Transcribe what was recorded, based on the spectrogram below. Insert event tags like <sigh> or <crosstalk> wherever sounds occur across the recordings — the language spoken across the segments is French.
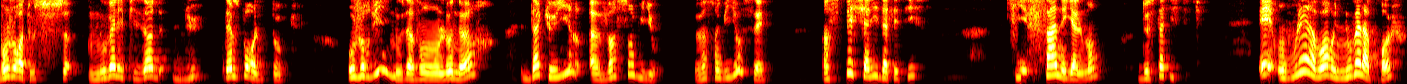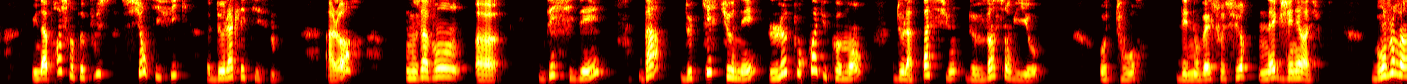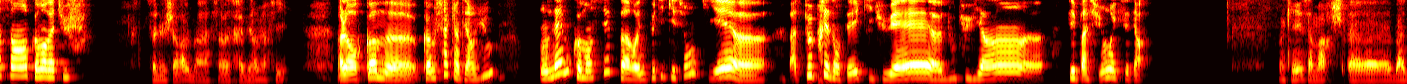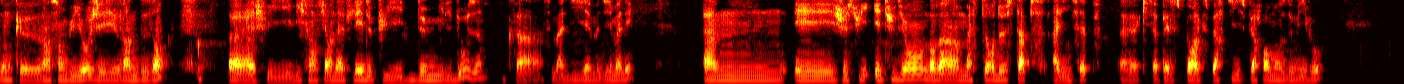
Bonjour à tous, nouvel épisode du Temporal Talk. Aujourd'hui, nous avons l'honneur d'accueillir Vincent Guyot. Vincent Guyot, c'est un spécialiste d'athlétisme qui est fan également de statistiques. Et on voulait avoir une nouvelle approche, une approche un peu plus scientifique de l'athlétisme. Alors, nous avons euh, décidé bah, de questionner le pourquoi du comment de la passion de Vincent Guillot autour des nouvelles chaussures Next Generation. Bonjour Vincent, comment vas-tu? Salut Charles, bah ça va très bien, merci. Alors comme, euh, comme chaque interview, on aime commencer par une petite question qui est euh, bah, te présenter, qui tu es, euh, d'où tu viens, tes passions, etc. Ok, ça marche. bah donc Vincent Guyot, j'ai 22 ans. Je suis licencié en athlé depuis 2012, donc ça c'est ma dixième, dixième année. et je suis étudiant dans un master de STAPS à l'INSEP qui s'appelle Sport Expertise Performance de haut niveau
